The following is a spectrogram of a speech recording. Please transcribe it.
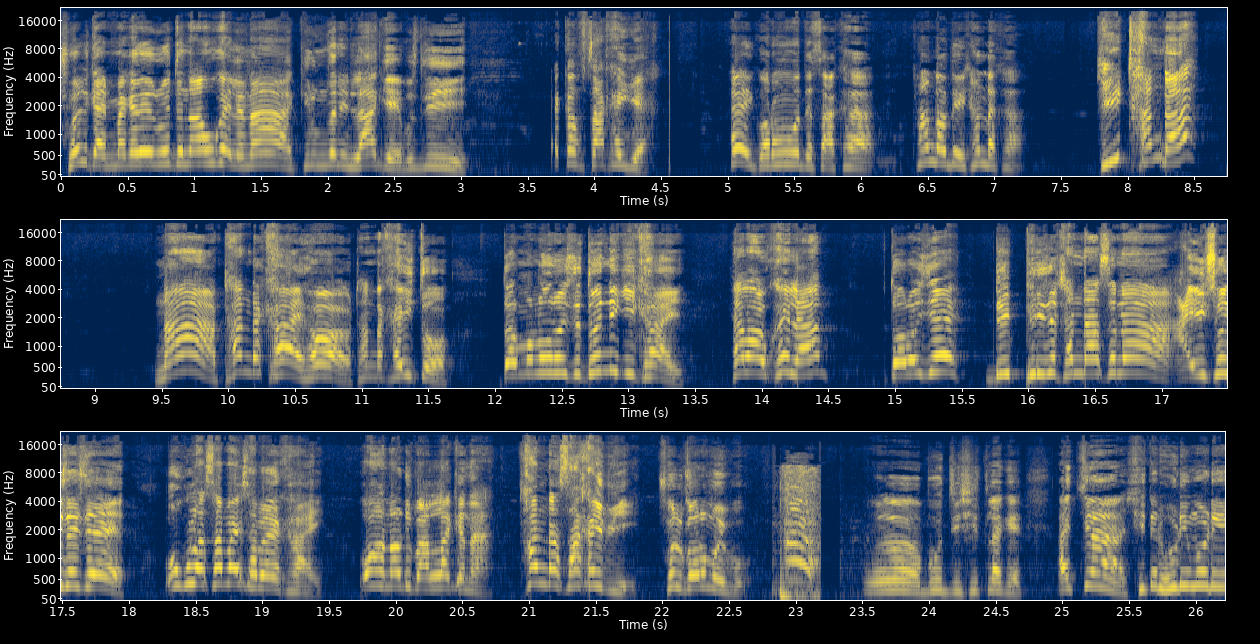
শরীর গাইমা গেলে রোদে না হুগাইলে না কিরম জানি লাগে বুঝলি? এক কাপ চা খাই গা। হেই গরমের মধ্যে চা খা। ঠান্ডা দে ঠান্ডা খা। কি ঠান্ডা? না ঠান্ডা খাই হ ঠান্ডা খাই তো। তোর মনে হলো যে দৈনিক কি খাই। হেলাও খাইলাম। তোর ওই যে ডিপ ফ্রিজে ঠান্ডা আছে না আইস হয়ে যায় যে ওগুলা সাবাই সাবাই খাই। ও হানাউটি ভালো লাগে না। ঠান্ডা চা খাইবি শরীর গরম হইব। ও বুঝছি শীত লাগে। আচ্ছা শীতের হুড়ি মুড়ি?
